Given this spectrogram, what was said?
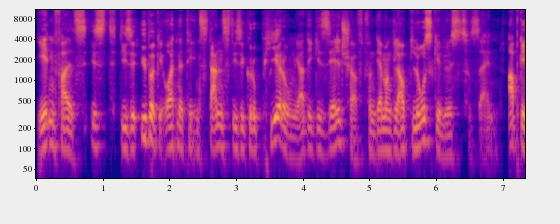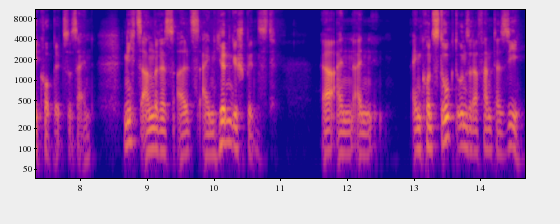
Jedenfalls ist diese übergeordnete Instanz, diese Gruppierung, ja, die Gesellschaft, von der man glaubt, losgelöst zu sein, abgekoppelt zu sein, nichts anderes als ein Hirngespinst, ja, ein, ein, ein Konstrukt unserer Fantasie.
